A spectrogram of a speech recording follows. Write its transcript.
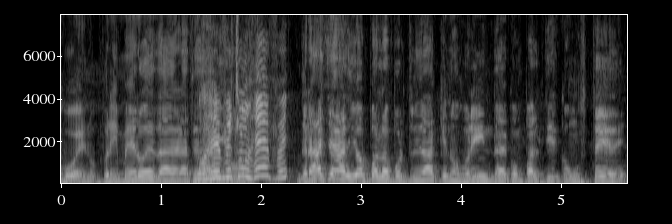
Bueno, primero es dar gracias Los a Dios. jefes son jefes. Gracias a Dios por la oportunidad que nos brinda de compartir con ustedes,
